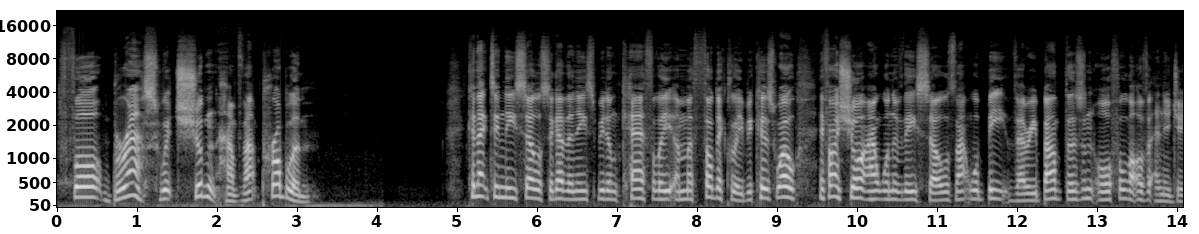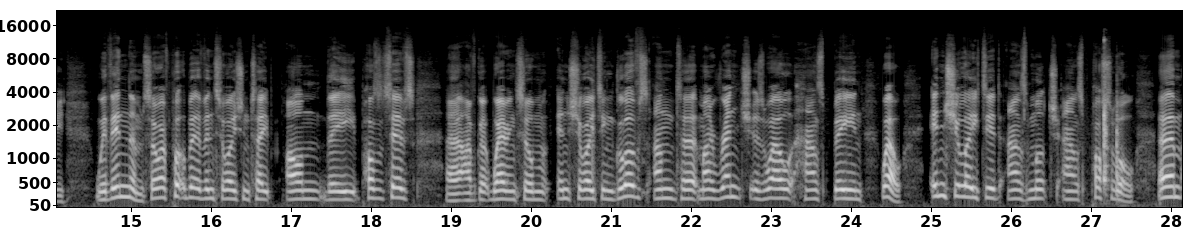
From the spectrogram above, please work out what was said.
for brass which shouldn't have that problem. Connecting these cells together needs to be done carefully and methodically because, well, if I short out one of these cells, that would be very bad. There's an awful lot of energy within them. So I've put a bit of insulation tape on the positives. Uh, I've got wearing some insulating gloves and uh, my wrench as well has been, well, insulated as much as possible. Um,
